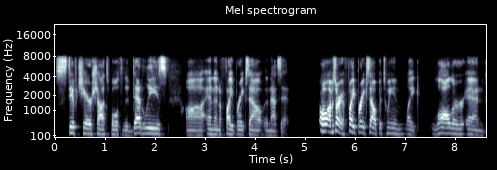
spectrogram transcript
stiff chair shots both of the Dudleys, uh, and then a fight breaks out, and that's it. Oh, I'm sorry, a fight breaks out between like Lawler and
